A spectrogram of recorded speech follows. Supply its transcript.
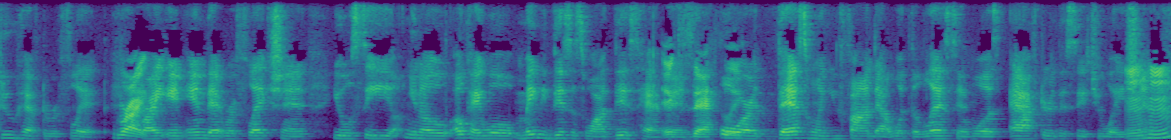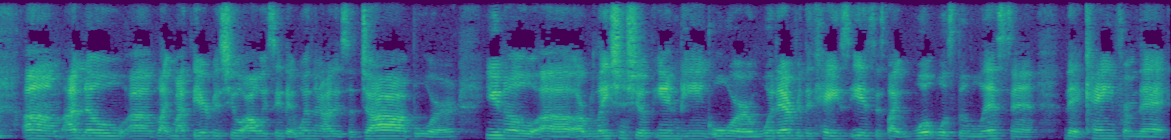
do have to reflect. Right. Right. And in that reflection, you'll see, you know, okay, well, maybe this is why this happened. Exactly. Or that's when you find out what the lesson was after the situation. Mm-hmm. Um, I know, uh, like my therapist, she'll always say that whether or not it's a job or, you know, uh, a relationship ending or whatever the case is, it's like, what was the lesson that came from that?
